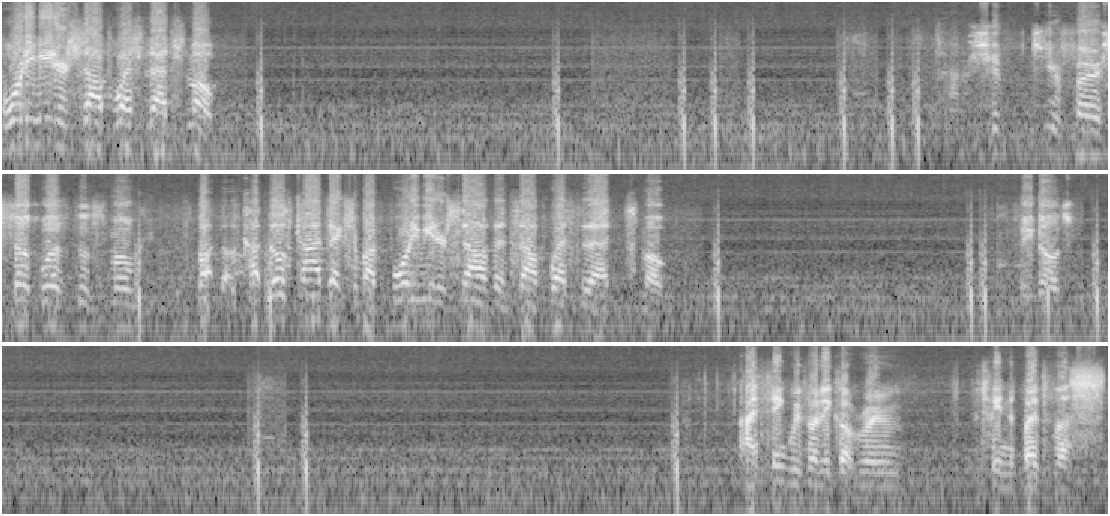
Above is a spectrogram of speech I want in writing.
40 meters southwest of that smoke. Shift your fire southwest of smoke. But Those contacts are about 40 meters south and southwest of that smoke. Acknowledge. I think we've only got room between the both of us,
